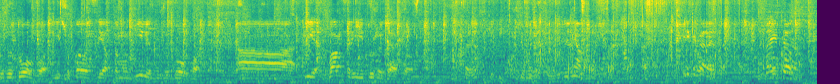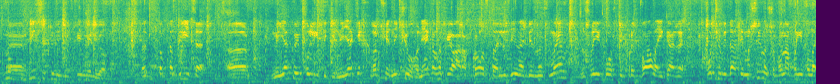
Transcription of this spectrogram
дуже довго і шукали ці автомобілі дуже довго. І вам, Сергій, дуже дякую. Скільки коштів? Звільняти. І яка разниця? Більше пів- півмільйона. Тобто дивіться, е, ніякої політики, ніяких взагалі нічого, ніякого піара. Просто людина-бізнесмен за свої кошти придбала і каже, хочу віддати машину, щоб вона поїхала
